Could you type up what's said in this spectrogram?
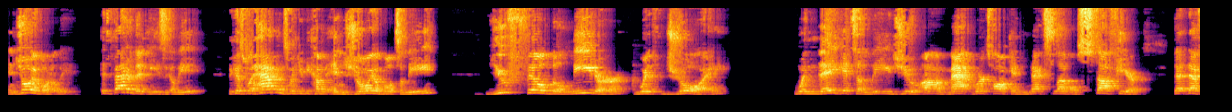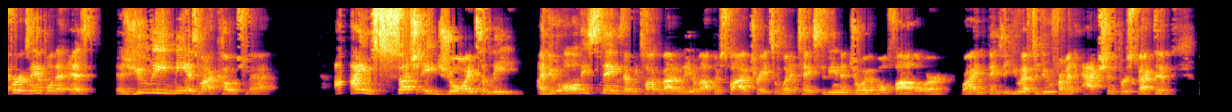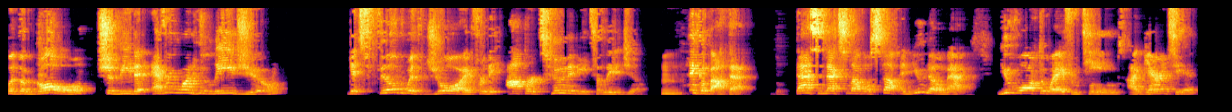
Enjoyable to lead. It's better than easy to lead because what happens when you become enjoyable to lead, you fill the leader with joy when they get to lead you. Ah, Matt, we're talking next level stuff here that, that for example, that as as you lead me as my coach, Matt, I, I am such a joy to lead. I do all these things that we talk about and Lead 'em Up. There's five traits of what it takes to be an enjoyable follower, right? And things that you have to do from an action perspective. But the goal should be that everyone who leads you gets filled with joy for the opportunity to lead you. Mm. Think about that. That's next level stuff. And you know, Matt, you've walked away from teams, I guarantee it,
